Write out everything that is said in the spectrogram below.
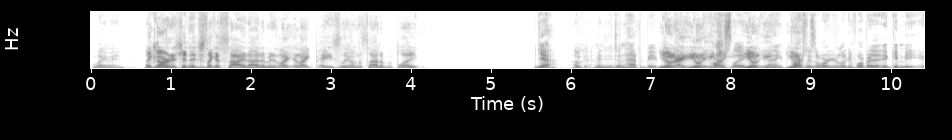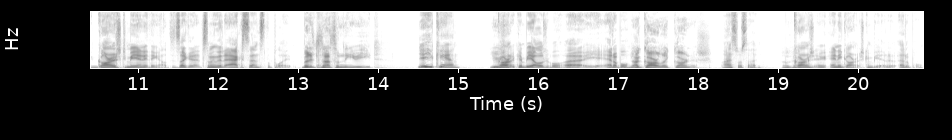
What do you mean? Like garnish, isn't it just like a side item and like like paisley on the side of a plate? Yeah. Okay. I mean, it doesn't have to be. You don't- you don't eat- parsley. you don't eat- I think parsley is the word you're looking for, but it, it can be garnish can be anything else. It's like it's something that accents the plate. But it's not something you eat. Yeah, you can. You- garnet can be eligible, uh, edible. Not garlic, garnish. That's what I said. Okay. Garnish, any garnish can be edi- edible.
